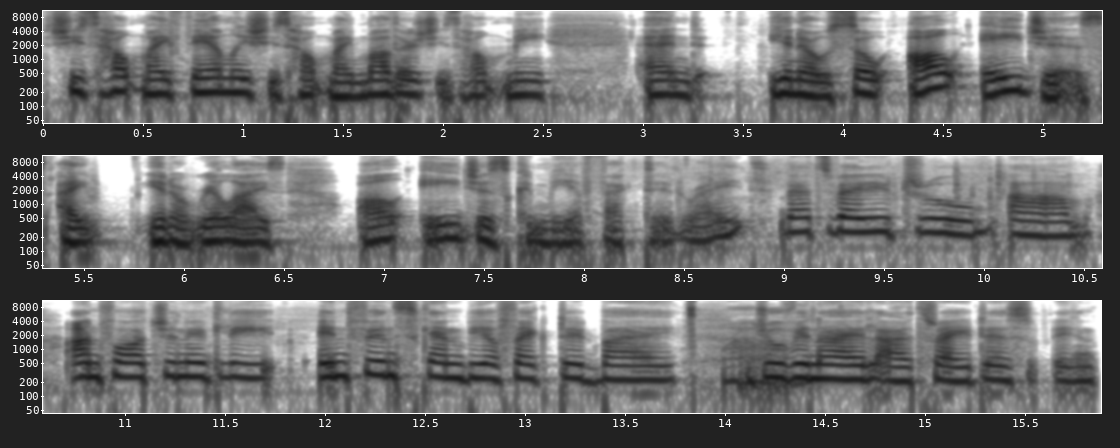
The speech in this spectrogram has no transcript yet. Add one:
She's helped my family. She's helped my mother. She's helped me. And, you know, so all ages, I, you know, realize all ages can be affected, right? That's very true. Um, unfortunately, infants can be affected by wow. juvenile arthritis. In,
